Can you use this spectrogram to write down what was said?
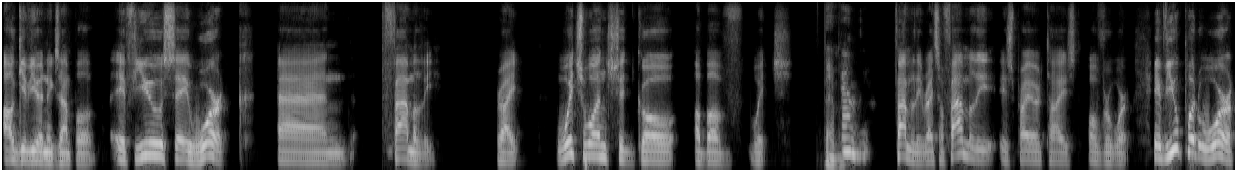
I'll give you an example. If you say work and family, right? Which one should go above which? Family. Family. Family, right? So family is prioritized over work. If you put work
